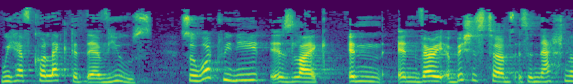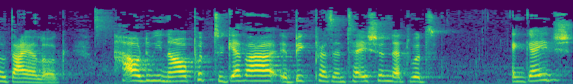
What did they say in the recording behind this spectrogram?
We have collected their views. So what we need is like, in, in very ambitious terms, is a national dialogue. How do we now put together a big presentation that would engage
